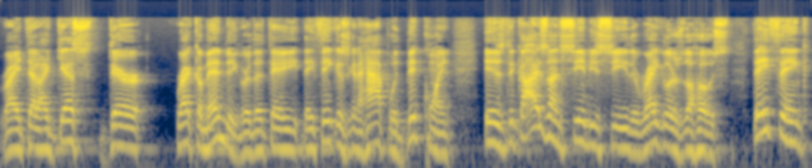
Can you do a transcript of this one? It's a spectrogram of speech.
right, that I guess they're recommending or that they, they think is going to happen with Bitcoin is the guys on CNBC, the regulars, the hosts, they think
